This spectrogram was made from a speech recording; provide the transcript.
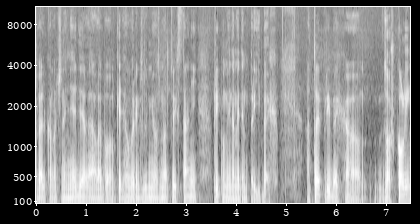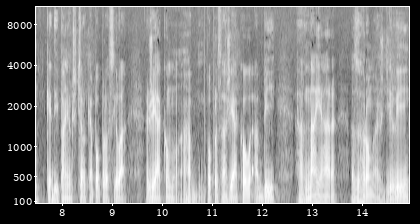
veľkonočnej nedele, alebo keď hovorím s ľuďmi o zmrtvých staní, pripomínam jeden príbeh. A to je príbeh zo školy, kedy pani učiteľka poprosila žiakom, poprosila žiakov, aby e, na jar zhromaždili e,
